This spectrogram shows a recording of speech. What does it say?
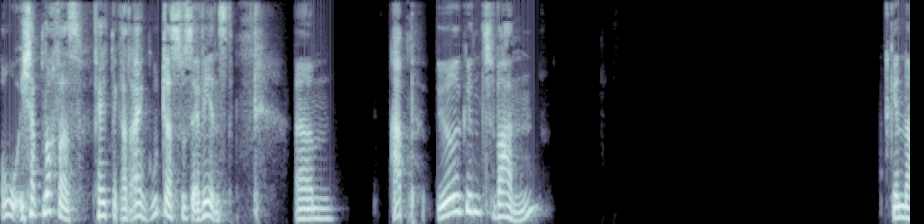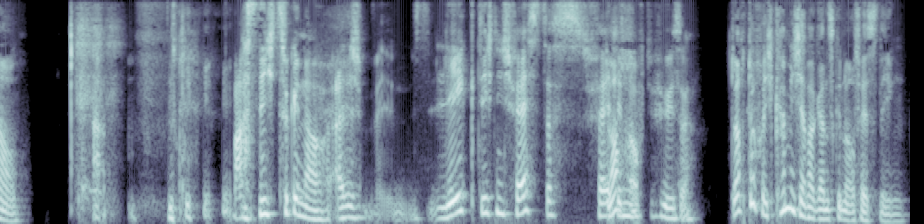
oh, ich habe noch was, fällt mir gerade ein, gut, dass du es erwähnst. Ähm, ab irgendwann, genau, Mach's nicht zu genau. Also ich, leg dich nicht fest, das fällt doch. immer auf die Füße. Doch, doch, ich kann mich aber ganz genau festlegen.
